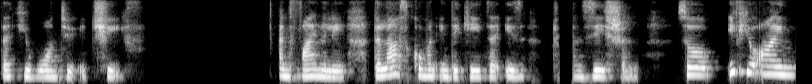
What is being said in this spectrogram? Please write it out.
that you want to achieve. And finally, the last common indicator is transition. So if you are in,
